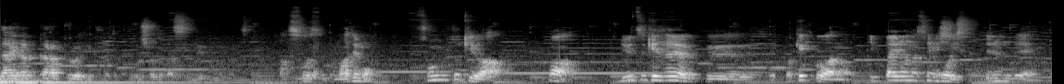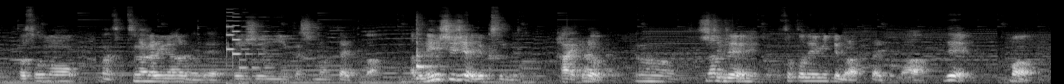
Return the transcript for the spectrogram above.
大学からプロに行くのと交渉とか進んでいくものなんですか？あそうですね。まあでもその時はまあ流通経済大学は結構あのいっぱいいろんな選手知ってるんで、やっぱその、まあ、つながりがあるので練習に行かしてもらったりとかあと練習試合よくするんですよ。はいプロ。なんでそこで見てもらったりとか。でまあ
